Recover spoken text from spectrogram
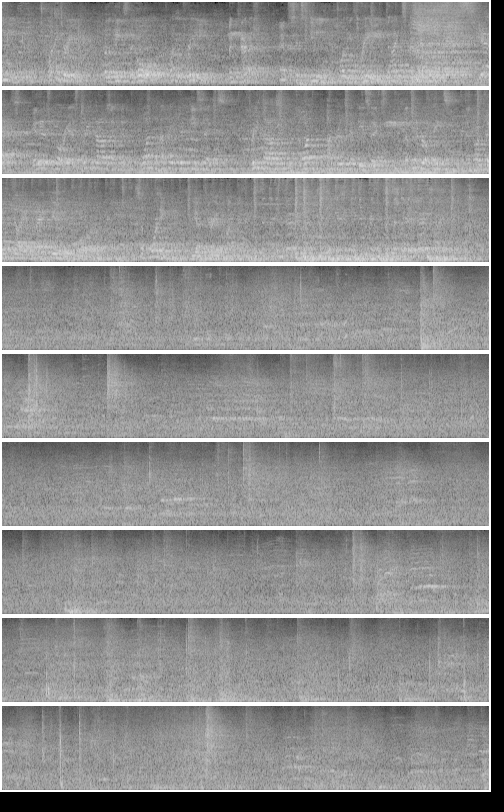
16-23. For the Petes the goal, 23, McTavish at 16-23. Tonight's Yes, it is glorious. 3,156. 3,156. The Peterborough Petes and North Bay Battalion, thank you for supporting the Ontario Flag.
